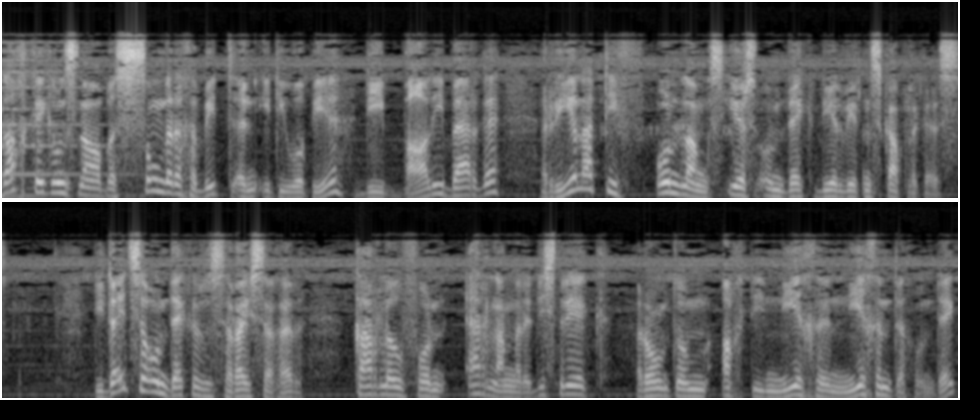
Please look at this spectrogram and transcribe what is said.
Vandag kyk ons na 'n besondere gebied in Ethiopië, die Bali-berge, relatief onlangs eers ontdek deur wetenskaplikes. Die Duitse ontdekkingsreisiger Carlo von Erlanger het die streek rondom 1899 ontdek,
